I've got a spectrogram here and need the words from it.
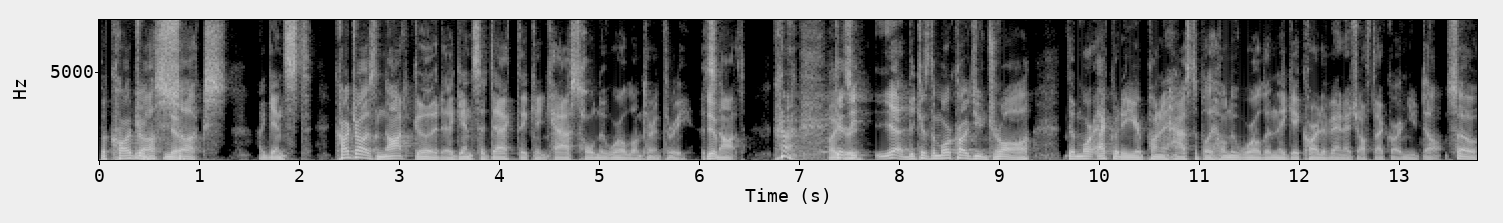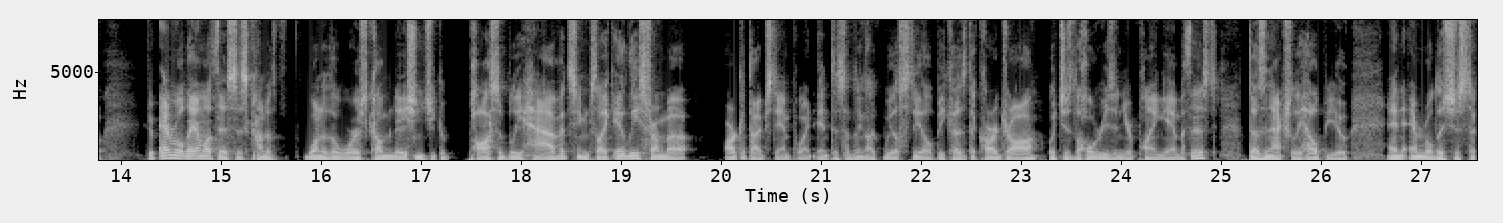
But card draw yeah. sucks against card draw is not good against a deck that can cast Whole New World on turn three. It's Yep. not. Because yeah, because the more cards you draw, the more equity your opponent has to play Whole New World, and they get card advantage off that card, and you don't. So. Yep. Emerald Amethyst is kind of one of the worst combinations you could possibly have. It seems like, at least from a archetype standpoint, into something like Wheel Steel, because the card draw, which is the whole reason you're playing Amethyst, doesn't actually help you. And Emerald is just a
